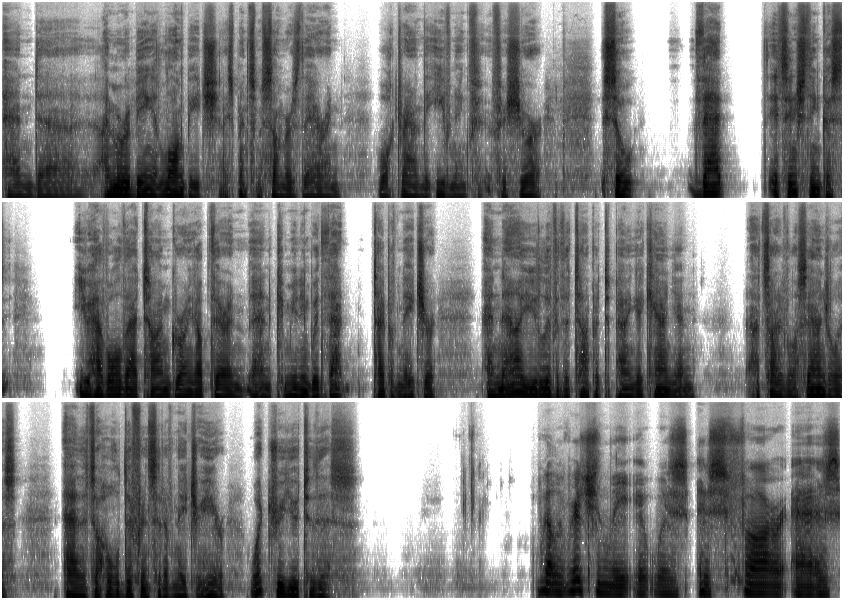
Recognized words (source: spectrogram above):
And, uh, I remember being in Long Beach. I spent some summers there and walked around in the evening f- for sure. So that, it's interesting because you have all that time growing up there and, and communing with that type of nature. And now you live at the top of Topanga Canyon outside of Los Angeles, and it's a whole different set of nature here. What drew you to this? Well, originally it was as far as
